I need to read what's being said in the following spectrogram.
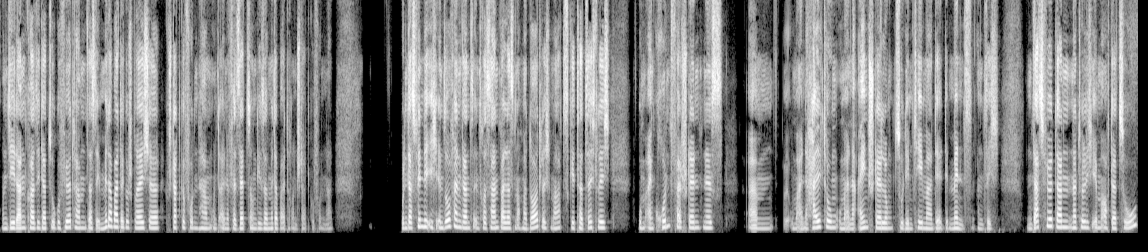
Und die dann quasi dazu geführt haben, dass eben Mitarbeitergespräche stattgefunden haben und eine Versetzung dieser Mitarbeiterin stattgefunden hat. Und das finde ich insofern ganz interessant, weil das nochmal deutlich macht, es geht tatsächlich um ein Grundverständnis, ähm, um eine Haltung, um eine Einstellung zu dem Thema der Demenz an sich. Und das führt dann natürlich eben auch dazu,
